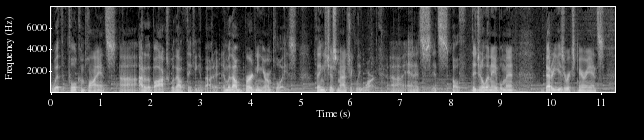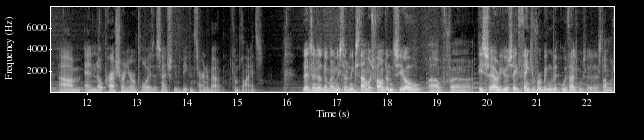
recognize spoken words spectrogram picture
with full compliance uh, out of the box without thinking about it and without burdening your employees. Things just magically work, uh, and it's it's both digital enablement, better user experience, um, and no pressure on your employees essentially to be concerned about compliance. Ladies and gentlemen, Mr. Nick Stamos, founder and CEO of uh, USA. Thank you for being with us, Mr. Stamos.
